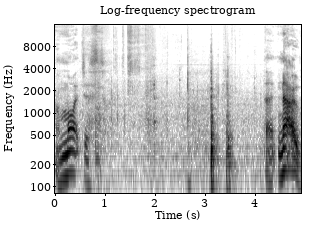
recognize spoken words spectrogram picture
I might just, don't know.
